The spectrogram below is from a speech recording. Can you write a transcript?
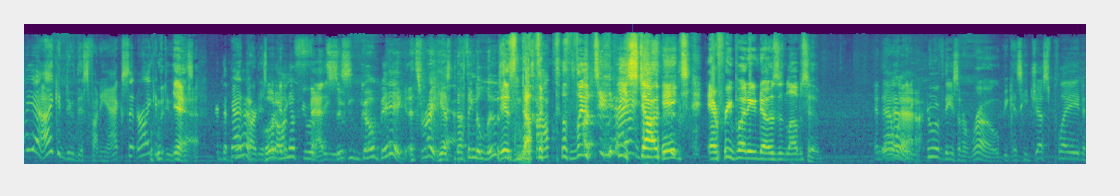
oh yeah, I can do this funny accent, or I can do this. And the bad Yeah, part is put on a fat suit and go big. That's right. He has nothing to lose. There's He's nothing Tom to lose. fucking He's Hanks. Tom Hanks. Everybody knows and loves him. And now we're getting two of these in a row because he just played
